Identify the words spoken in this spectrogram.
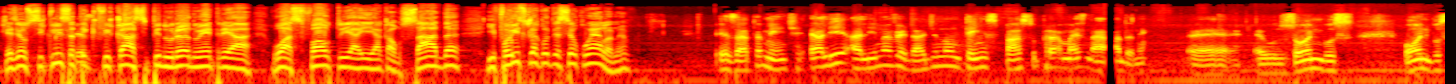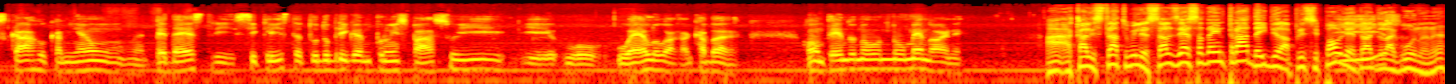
Quer dizer, o ciclista tem que ficar se pendurando entre a, o asfalto e a, e a calçada. E foi isso que aconteceu com ela, né? Exatamente. Ali, ali na verdade, não tem espaço para mais nada, né? É, é, os ônibus, ônibus, carro, caminhão, é, pedestre, ciclista, tudo brigando por um espaço e, e o, o, elo acaba rompendo no, no menor, né? A, a Calistrato Miller Salles é essa da entrada aí de lá, principal da entrada de Laguna, né?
